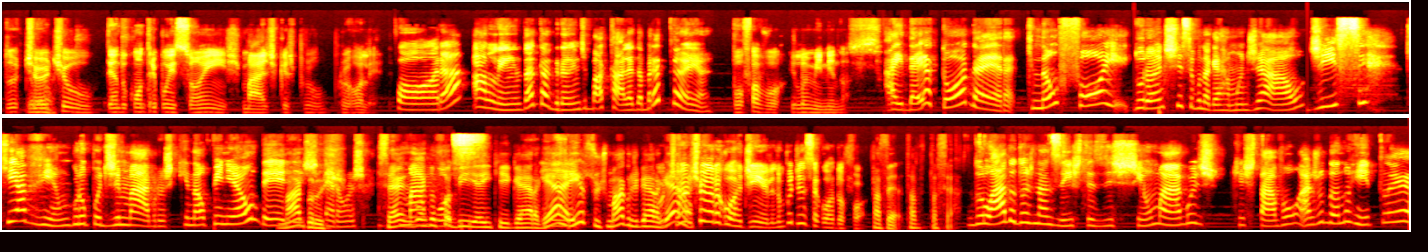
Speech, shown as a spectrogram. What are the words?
do Churchill tendo contribuições mágicas pro, pro rolê. Fora a lenda da grande batalha da Bretanha. Por favor, ilumine-nos. A ideia toda era que não foi durante a Segunda Guerra Mundial, disse que havia um grupo de magros que, na opinião deles, magros? eram os Isso é magos. gordofobia, hein? Que ganharam a guerra? E... É isso? Os magros ganharam a guerra? O Churchill era gordinho, ele não podia ser gordofóbico. Tá, tá, tá certo. Do lado dos nazistas existiam magos que estavam ajudando Hitler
